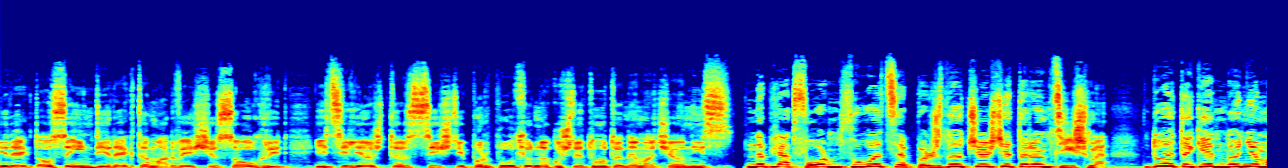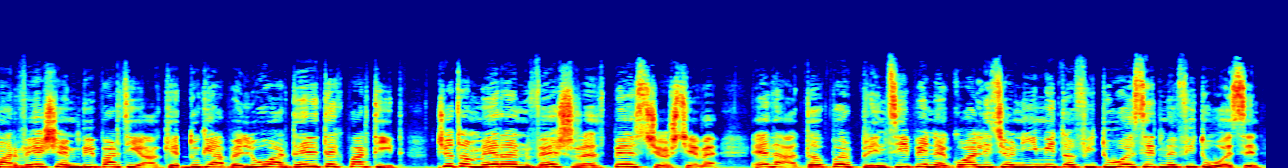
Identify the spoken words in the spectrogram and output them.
direkt ose indirekt të Marrëveshjes së Ohrit i cili është tërësisht i përputhur në Kushtetutën e Maqedonisë. Në platformë thuhet se për çdo çështje të rëndësishme, duhet të ketë ndonjë marrëveshje mbipartiake, duke apeluar deri tek partitë që të merren vesh rreth pesë çështjeve, edhe atë për principin e koalicionimit të fituesit me fituesin,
